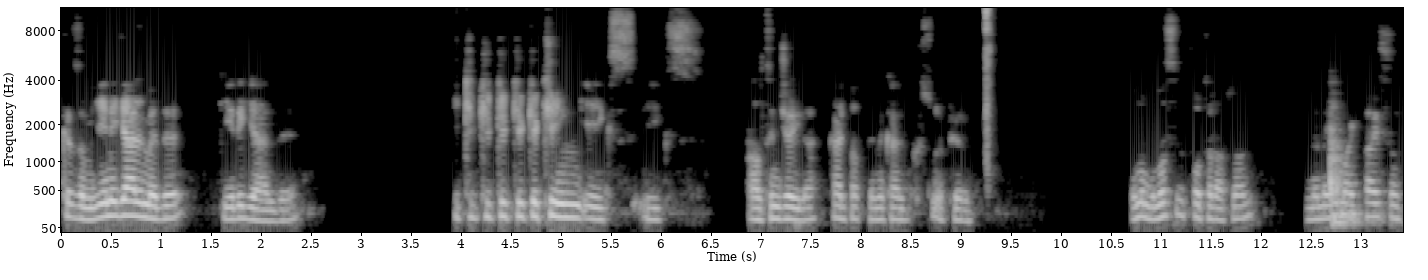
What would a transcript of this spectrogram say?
Kızım yeni gelmedi. Geri geldi. King X X. Altıncı ayıyla. Kalp at beni kalp kutusunu öpüyorum. Oğlum bu nasıl bir fotoğraf lan? Mehmet Mike Tyson.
